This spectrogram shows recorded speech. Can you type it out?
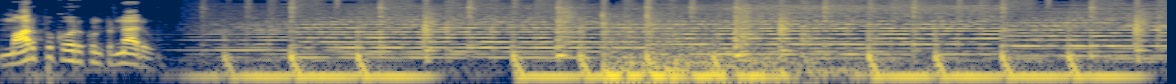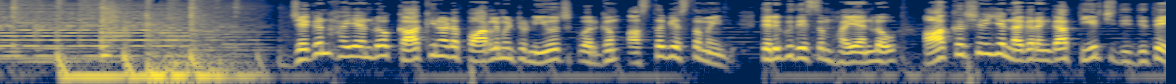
మార్పు కోరుకుంటున్నారు. జగన్ హయాంలో కాకినాడ పార్లమెంటు నియోజకవర్గం అస్తవ్యస్తమైంది. తెలుగుదేశం హయాంలో ఆకర్షణీయ నగరంగా తీర్చిదిద్దితే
